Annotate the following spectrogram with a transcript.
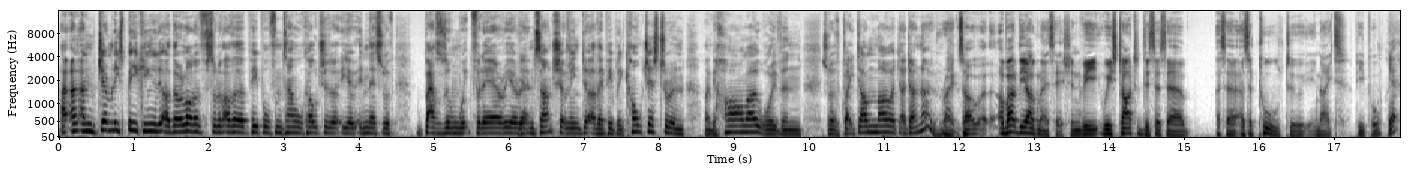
And, and generally speaking, are there a lot of sort of other people from Tamil culture that, you know, in their sort of Basildon, Wickford area Yeah. and such? I mean, are there people in Colchester and maybe Harlow or even sort of Great Dunmow? I, I don't know. Right. So uh, about the organization, we we started this as a as a as a tool to unite people. Yep.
